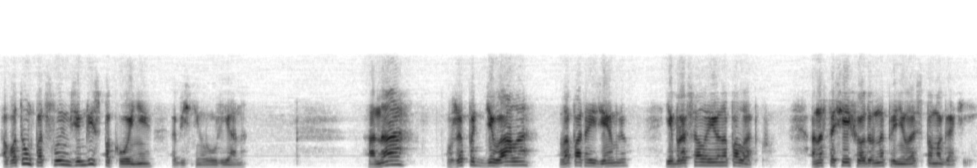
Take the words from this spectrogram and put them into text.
а потом под слоем земли спокойнее», — объяснила Ульяна. Она уже поддевала лопатой землю и бросала ее на палатку. Анастасия Федоровна принялась помогать ей.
